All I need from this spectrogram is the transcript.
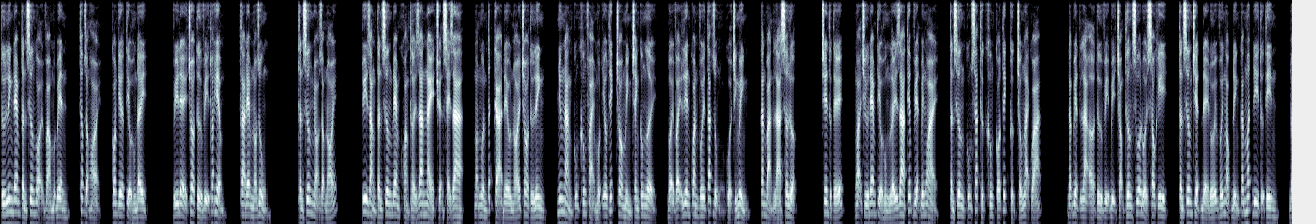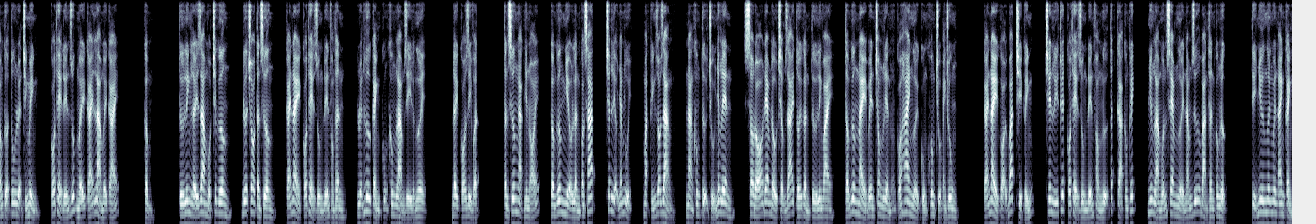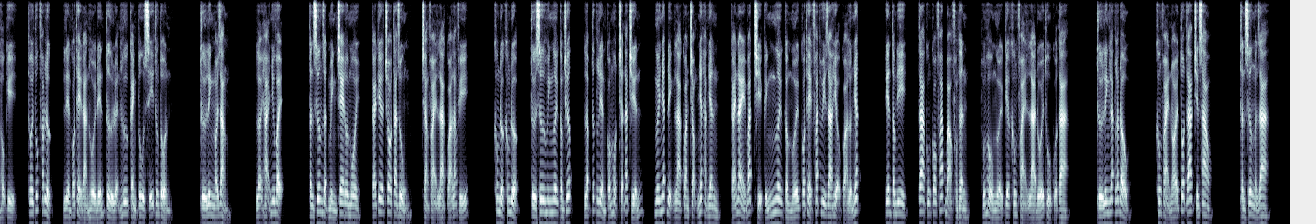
Từ linh đem tần sương gọi vào một bên, thấp giọng hỏi, con kia tiểu hùng đây, vì để cho từ vị thoát hiểm, ta đem nó dùng. Tần sương nhỏ giọng nói. Tuy rằng tần sương đem khoảng thời gian này chuyện xảy ra, ngọn nguồn tất cả đều nói cho từ linh, nhưng nàng cũng không phải một yêu thích cho mình tranh công người, bởi vậy liên quan với tác dụng của chính mình, căn bản là sơ lược. Trên thực tế, ngoại trừ đem tiểu hùng lấy ra tiếp viện bên ngoài, tần sương cũng xác thực không có tích cực chống lại quá đặc biệt là ở từ vị bị trọng thương xua đổi sau khi, tần sương triệt để đối với ngọc đỉnh các mất đi tự tin, đóng cửa tu luyện chính mình, có thể đến giúp mấy cái là mấy cái. Cầm. Từ linh lấy ra một chiếc gương, đưa cho tần sương, cái này có thể dùng đến phòng thân, luyện hư cảnh cũng không làm gì được ngươi. Đây có gì vật? Tần sương ngạc nhiên nói, cầm gương nhiều lần quan sát, chất liệu nhắn nhụi mặt kính rõ ràng, nàng không tự chủ nhấc lên, sau đó đem đầu chậm rãi tới gần từ linh vai, tấm gương này bên trong liền có hai người cùng không chụp ảnh chung. Cái này gọi bát chỉ kính, trên lý thuyết có thể dùng đến phòng ngự tất cả công kích, nhưng là muốn xem người nắm giữ bản thân công lực tỷ như ngươi nguyên anh cảnh hậu kỳ, thôi thúc pháp lực, liền có thể đàn hồi đến từ luyện hư cảnh tu sĩ thương tổn. Thứ linh nói rằng, lợi hại như vậy? Tần sương giật mình che đôi môi, cái kia cho ta dùng, chẳng phải là quá lãng phí? Không được không được, từ sư huynh ngươi cầm trước, lập tức liền có một trận ác chiến, ngươi nhất định là quan trọng nhất hạt nhân, cái này bắt chỉ kính ngươi cầm mới có thể phát huy ra hiệu quả lớn nhất. Yên tâm đi, ta cũng có pháp bảo phòng thân, huống hồ người kia không phải là đối thủ của ta. Thứ linh lắc lắc đầu. Không phải nói tốt ác chiến sao? Thần sương ngẩn ra.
